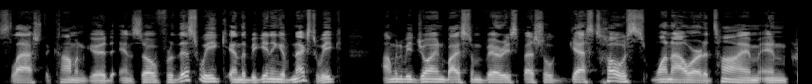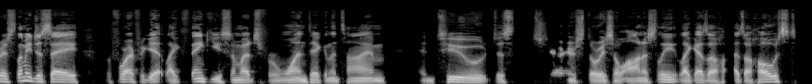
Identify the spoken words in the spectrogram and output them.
slash the common good. And so for this week and the beginning of next week, I'm going to be joined by some very special guest hosts one hour at a time. And Chris, let me just say before I forget, like, thank you so much for one, taking the time and two, just sharing your story so honestly. Like as a, as a host,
